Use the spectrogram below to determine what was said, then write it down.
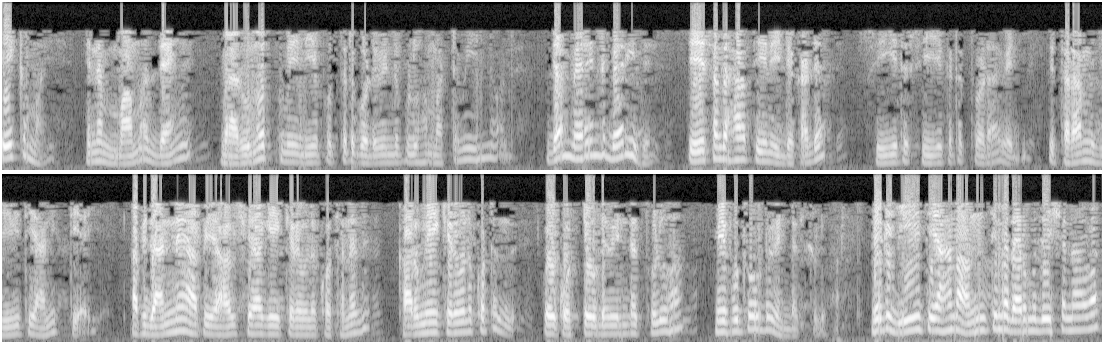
ඒකමයි. එහෙනම් මම දැන් මැරුණොත් මේ නියපොත්තට ගොඩ වෙන්න පුළුවන් මට්ටමේ ඉන්නවද? දැන් මැරෙන්න බැරිද? ඒ සඳහා තියෙන ඉඩකඩ 100ට 100කටත් වඩා වැඩි. ඒ තරම්ම ජීවිතය අනිත්‍යයි. අපි දන්නේ අපේ ආයුෂයාගේ කෙරවල කොතනද? කර්මයේ කෙරවල කොතනද? ওই කොට්ටේ උඩ වෙන්නත් පුළුවන්, මේ පුටුව උඩ වෙන්නත් පුළුවන්. මේක ජීවිතය අහන අන්තිම ධර්ම දේශනාවක්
